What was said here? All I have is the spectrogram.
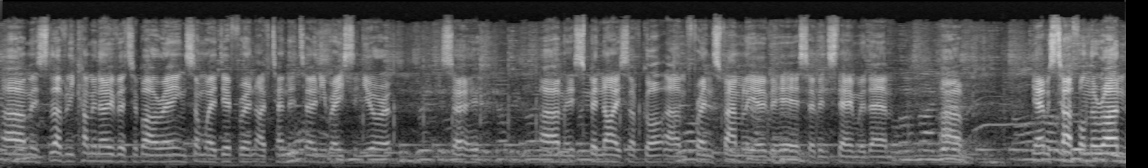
Um, it's lovely coming over to Bahrain, somewhere different. I've tended to only race in Europe, so um, it's been nice. I've got um, friends, family over here, so I've been staying with them. Um, yeah, it was tough on the run,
